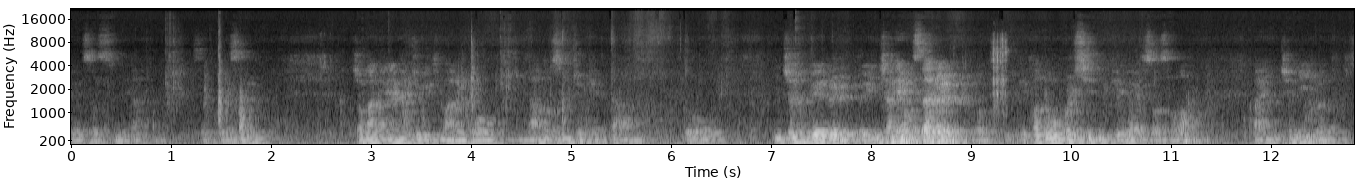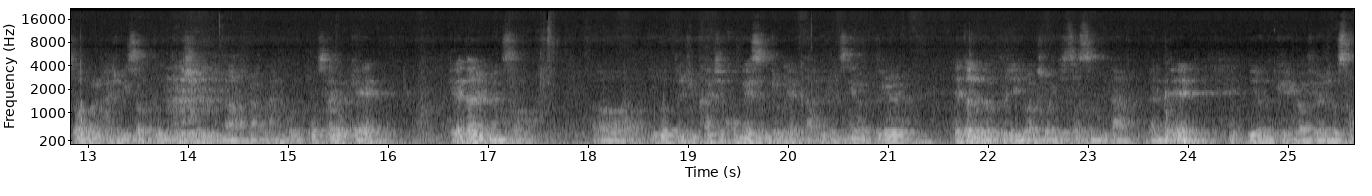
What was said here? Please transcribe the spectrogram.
되었었습니다. 그래서 그것을 저만 그냥 가지고 있지 말고 좀 나눴으면 좋겠다. 또 인천교회를 또 인천의 역사를 더더욱 볼 수 있는 기회가 있어서 아 인천이 이런 특성을 가지고 있었던 곳이구나라고 하는 것도 새롭게 깨달으면서 어, 이것도 좀 같이 공유했으면 좋겠다 이런 생각들을 했던 것들이 이루어져 있었습니다. 그런데 이런 기회가 되어줘서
